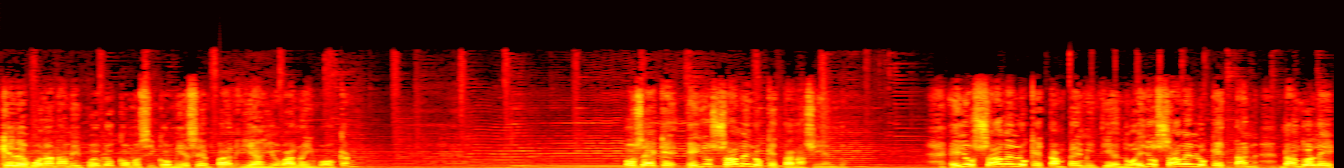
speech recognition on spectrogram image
Que devoran a mi pueblo como si comiesen pan y a Jehová no invocan. O sea que ellos saben lo que están haciendo. Ellos saben lo que están permitiendo. Ellos saben lo que están dándole,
